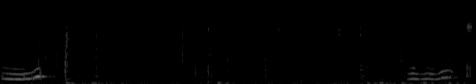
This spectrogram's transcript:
Yep. All of it.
